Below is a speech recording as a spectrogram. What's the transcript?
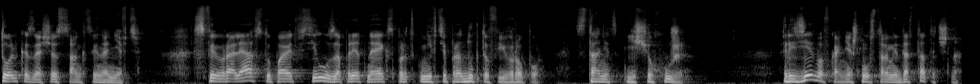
только за счет санкций на нефть. С февраля вступает в силу запрет на экспорт нефтепродуктов в Европу. Станет еще хуже. Резервов, конечно, у страны достаточно.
